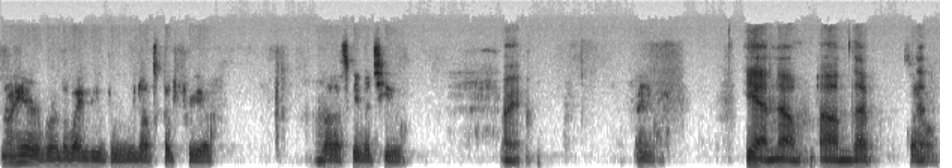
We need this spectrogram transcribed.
no, here, we're the white people. We know it's good for you. Mm-hmm. Let us give it to you. Right. anyway. Yeah, no, um, that So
